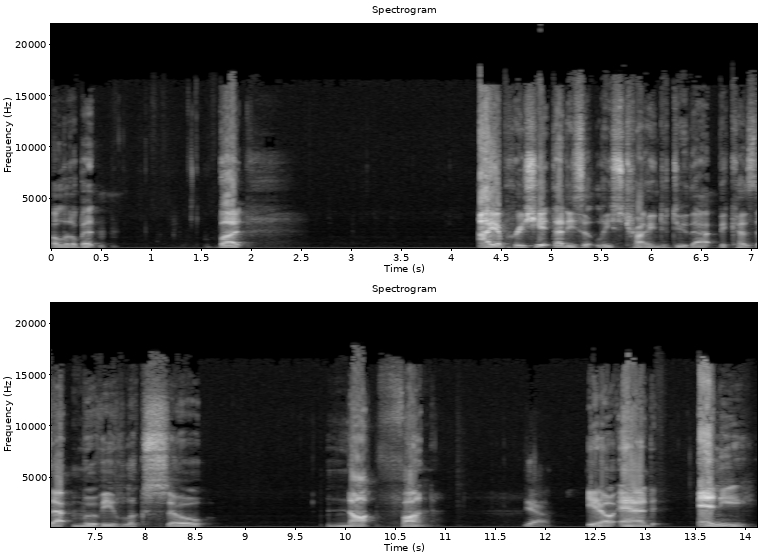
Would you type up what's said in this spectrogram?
a little bit, but I appreciate that he's at least trying to do that because that movie looks so not fun, Yeah. you know, and any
